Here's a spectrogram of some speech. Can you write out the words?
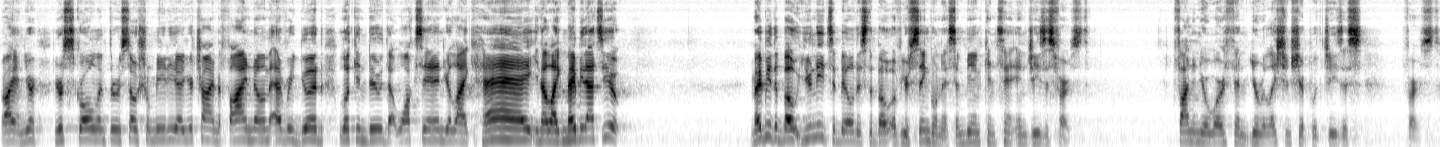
right? And you're, you're scrolling through social media, you're trying to find them. Every good looking dude that walks in, you're like, hey, you know, like maybe that's you. Maybe the boat you need to build is the boat of your singleness and being content in Jesus first. Finding your worth in your relationship with Jesus first.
